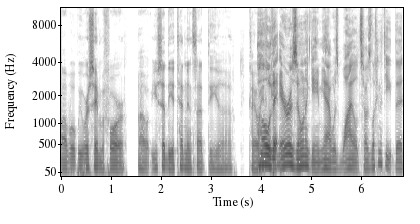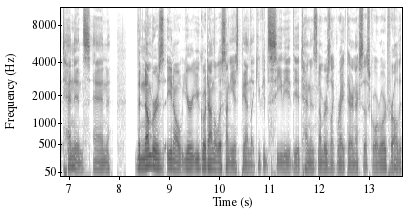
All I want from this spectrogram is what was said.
uh, what we were saying before. Uh, you said the attendance at the uh, Coyotes. Oh, the? Arizona game, yeah, it was wild. So I was looking at the, the attendance and the numbers. You know, you you go down the list on ESPN, like you could see the, the attendance numbers like right there next to the scoreboard for all the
